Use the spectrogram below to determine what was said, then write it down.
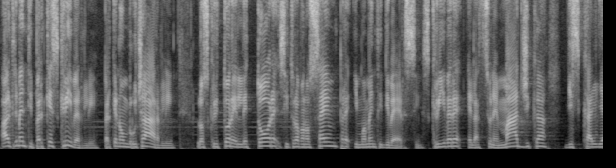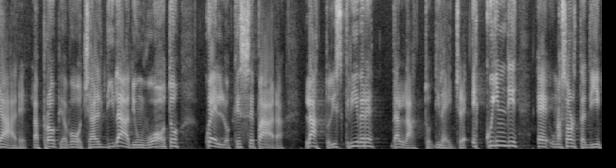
Altrimenti perché scriverli? Perché non bruciarli? Lo scrittore e il lettore si trovano sempre in momenti diversi. Scrivere è l'azione magica di scagliare la propria voce al di là di un vuoto, quello che separa l'atto di scrivere dall'atto di leggere e quindi è una sorta di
